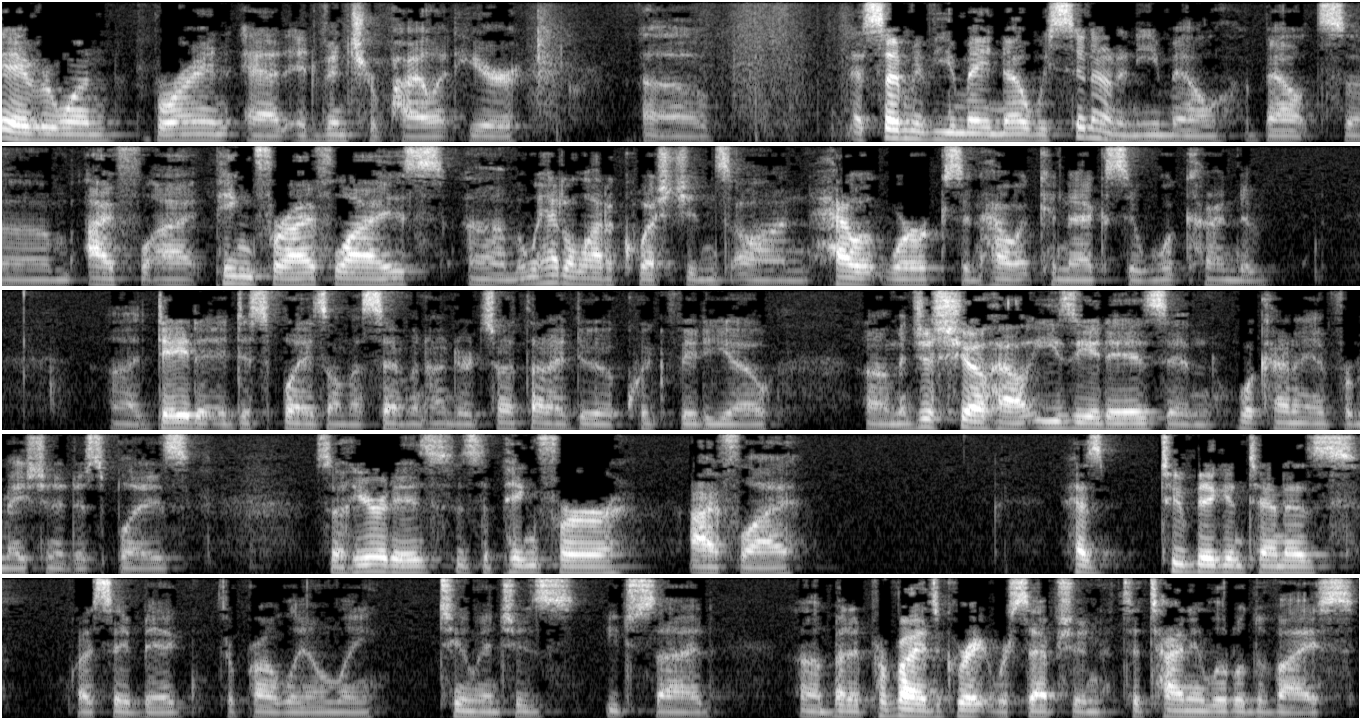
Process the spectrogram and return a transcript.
Hey everyone, Brian at Adventure Pilot here. Uh, as some of you may know, we sent out an email about some iFly, ping for iFlies, um, and we had a lot of questions on how it works and how it connects and what kind of uh, data it displays on the 700. So I thought I'd do a quick video um, and just show how easy it is and what kind of information it displays. So here it is. It's the ping for iFly. Has two big antennas. When I say big, they're probably only two inches each side, uh, but it provides great reception. It's a tiny little device.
